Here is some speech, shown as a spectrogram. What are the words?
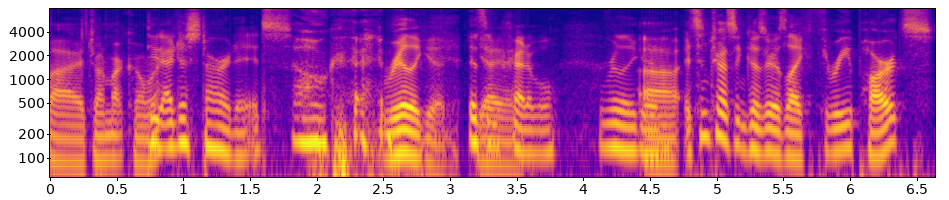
by John Mark Comer. Dude, I just started it. It's so good. really good. It's Yeah, yeah, yeah. incredible. Really good. Uh, it's interesting because there's like three parts,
